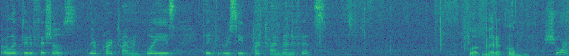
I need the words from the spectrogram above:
elected officials. They're part-time employees, they could receive part-time benefits. What, medical? Sure.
